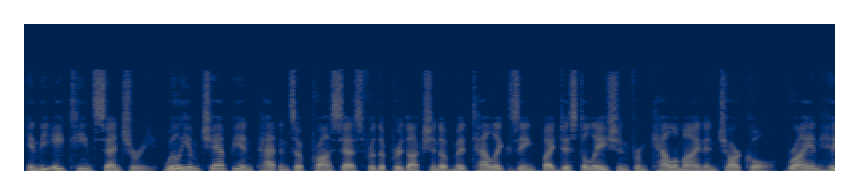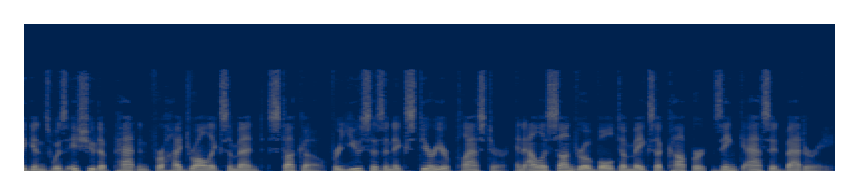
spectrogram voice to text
In the 18th century, William Champion patents a process for the production of metallic zinc by distillation from calamine and charcoal. Brian Higgins was issued a patent for hydraulic cement stucco for use as an exterior plaster, and Alessandro Volta makes a copper zinc acid battery.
